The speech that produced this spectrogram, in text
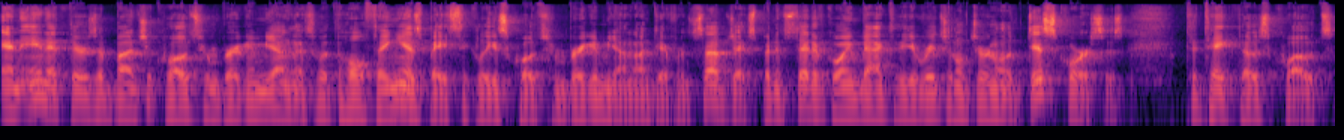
and in it there's a bunch of quotes from Brigham Young. That's what the whole thing is basically is quotes from Brigham Young on different subjects. But instead of going back to the original Journal of Discourses to take those quotes,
